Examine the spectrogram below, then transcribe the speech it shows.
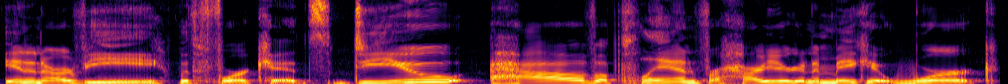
in an RV with four kids. Do you have a plan for how you're going to make it work?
